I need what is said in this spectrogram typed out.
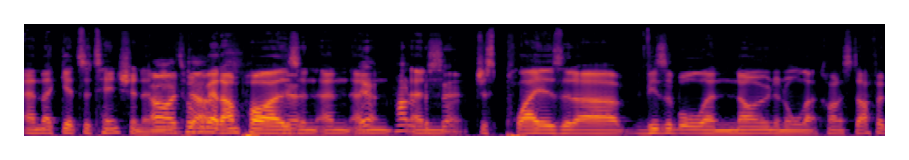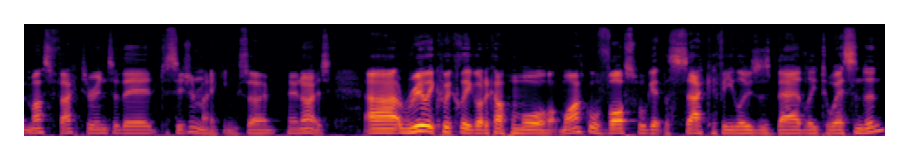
and that gets attention. And Oh, you it talk about umpires Yeah. and and and, 100%. and just players that are visible and known and all that kind of stuff. It must factor into their decision making. So who knows? Uh, really quickly, got a couple more. Michael Voss will get the sack if he loses badly to Essendon.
